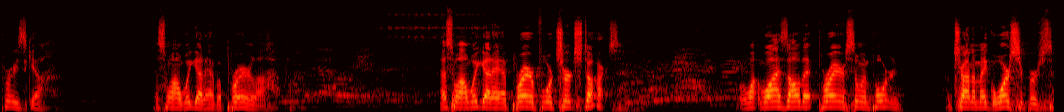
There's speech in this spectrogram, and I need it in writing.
Praise God. That's why we got to have a prayer life. That's why we got to have prayer before church starts. Why is all that prayer so important? I'm trying to make worshipers.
